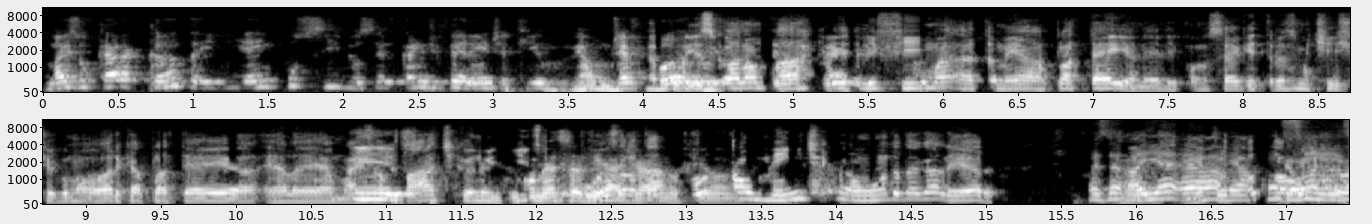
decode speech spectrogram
mas o cara canta e é impossível você ficar indiferente àquilo. É um Jeff É por isso que o Alan Parker ele filma ah, também a plateia, né? Ele consegue transmitir. Chega uma hora que a plateia ela é mais isso. apática no início, começa a viajar ela tá totalmente filme. na onda da galera. Mas é, aí é, é, é a consciência. Eu acho, eu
